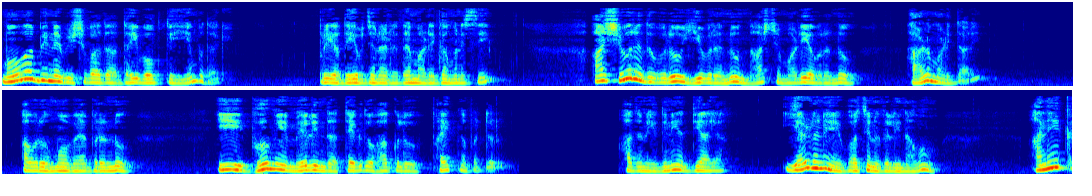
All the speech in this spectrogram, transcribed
ಮೋವಾಬಿನ ವಿಶ್ವದ ದೈವೋಕ್ತಿ ಎಂಬುದಾಗಿ. ಪ್ರಿಯ ದೇವಜನರ ಮಾಡಿ ಗಮನಿಸಿ. ಆ ಶಿವರದವರು ಇವರನ್ನು ನಾಶ ಮಾಡಿ ಅವರನ್ನು ಹಾಳು ಮಾಡಿದ್ದಾರೆ. ಅವರು ಮೊಬೈಬರನ್ನು ಈ ಭೂಮಿಯ ಮೇಲಿಂದ ತೆಗೆದುಹಾಕಲು ಪ್ರಯತ್ನಪಟ್ಟರು. ಹದಿನೈದನೇ ಅಧ್ಯಾಯ ಎರಡನೇ ವಚನದಲ್ಲಿ ನಾವು ಅನೇಕ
